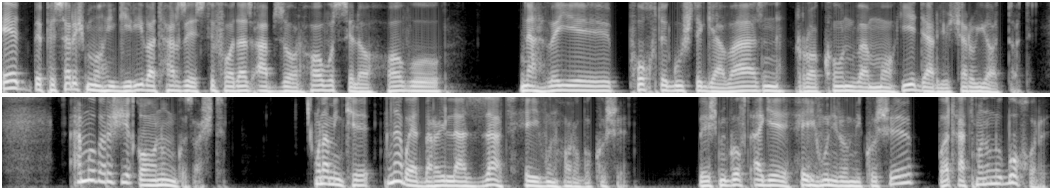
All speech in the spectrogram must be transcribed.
اد به پسرش ماهیگیری و طرز استفاده از ابزارها و سلاحها و نحوه پخت گوشت گوزن، راکون و ماهی دریاچه رو یاد داد. اما براش یه قانون گذاشت. اونم این که نباید برای لذت حیوان ها رو بکشه. بهش می‌گفت اگه حیوانی رو می‌کشه باید حتما اونو بخوره.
